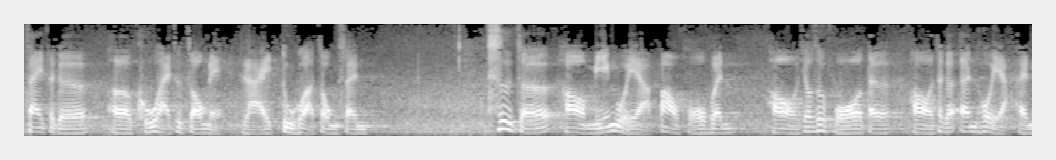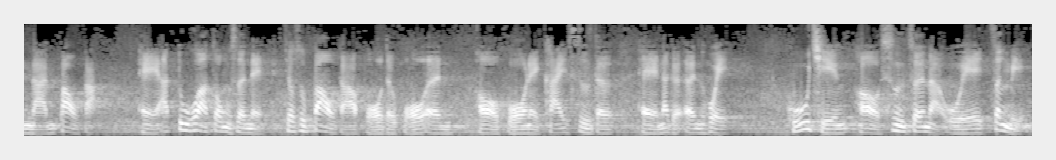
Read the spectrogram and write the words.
在这个呃苦海之中呢，来度化众生。是则哦，名为啊报佛分，哦，就是佛的哦这个恩惠啊，很难报答。哎啊，度化众生呢，就是报答佛的佛恩，哦，佛呢开示的哎那个恩惠。胡情哦，世尊啊为证明。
